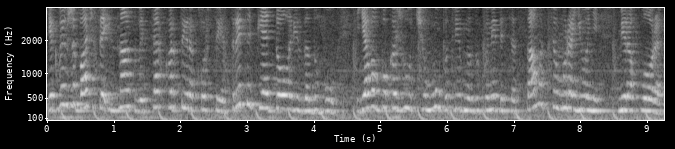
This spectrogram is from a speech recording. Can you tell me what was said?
Як ви вже бачите із назви, ця квартира коштує 35 доларів за добу. І я вам покажу, чому потрібно зупинитися саме в цьому районі Мірафлорес.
